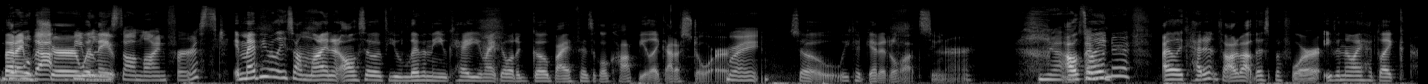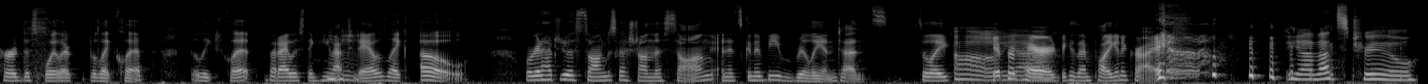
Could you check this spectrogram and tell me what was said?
but, will I'm sure when they released online first. it might be released online, and also if you live in the UK, you might be able to go buy a physical copy like at a store. Right. So we could get it a lot sooner. Yeah. Also, I I- wonder if I like hadn't thought about this before, even though I had like heard the spoiler, the like clip, the leaked clip. But I was thinking Mm-hmm. about today. I was like, oh, we're gonna have to do a song discussion on this song, and it's gonna be really intense. So like, Oh, get yeah. prepared because I'm probably gonna cry. yeah, that's true.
